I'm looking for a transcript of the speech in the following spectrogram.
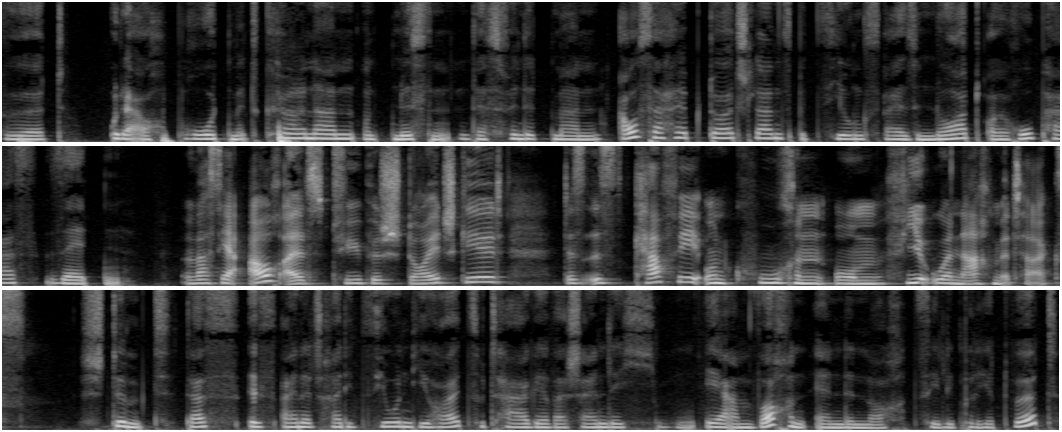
wird oder auch Brot mit Körnern und Nüssen. Das findet man außerhalb Deutschlands bzw. Nordeuropas selten. Was ja auch als typisch deutsch gilt, das ist Kaffee und Kuchen um 4 Uhr nachmittags. Stimmt, das ist eine Tradition, die heutzutage wahrscheinlich eher am Wochenende noch zelebriert wird.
